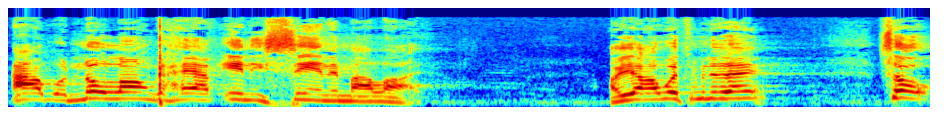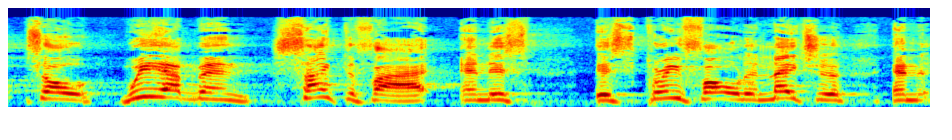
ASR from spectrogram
I will no longer have any sin in my life. Are y'all with me today? So, so we have been sanctified, in this is threefold in nature. And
